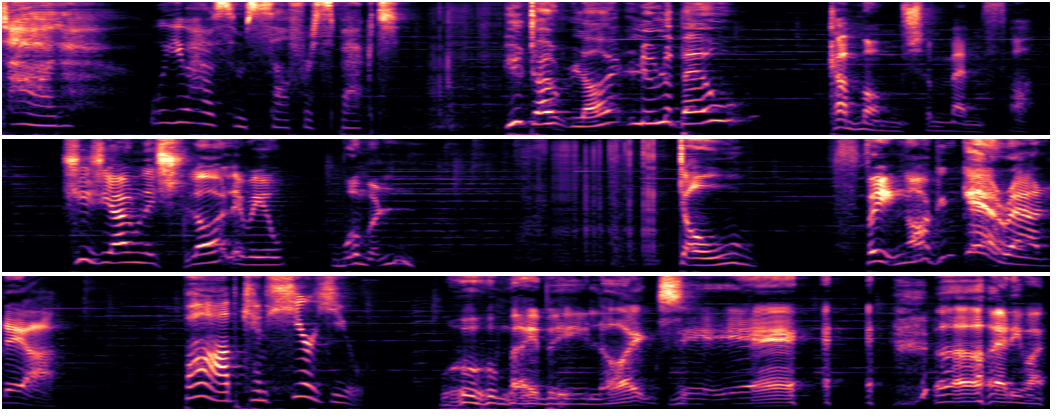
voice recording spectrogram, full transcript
Todd, will you have some self respect? You don't like Lulabelle? Come on, Samantha. She's the only slightly real woman, doll, thing I can get around here. Bob can hear you. Ooh, maybe he likes it, yeah. oh, anyway,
